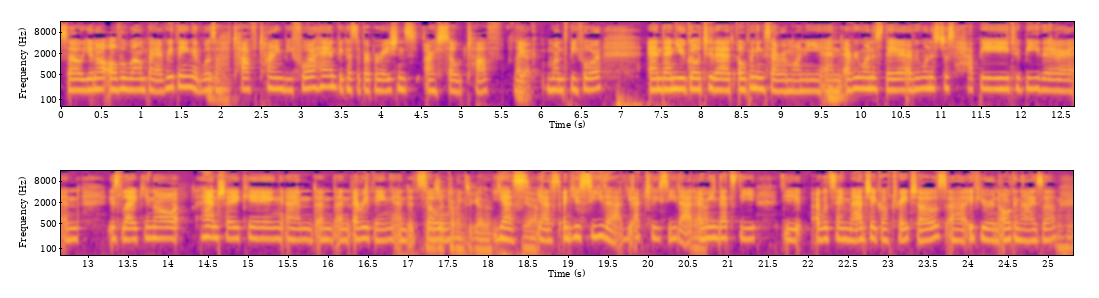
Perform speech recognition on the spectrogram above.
so, you're not overwhelmed by everything. It was mm. a mm-hmm. tough time beforehand because the preparations are so tough, like yeah. month before. And then you go to that opening ceremony and mm. everyone is there. Everyone is just happy to be there and is like, you know, handshaking and, and, and everything. And it's Things so are coming together. Yes. Yeah. Yes. And you see that. You actually see that. Yeah. I mean, that's the, the, I would say magic of trade shows. Uh, if you're an organizer mm-hmm.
